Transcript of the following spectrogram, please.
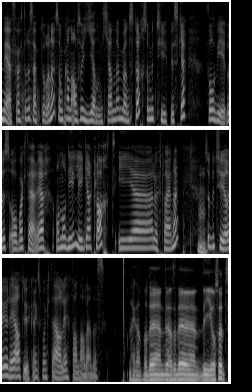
medfødte reseptorene, som kan altså gjenkjenne mønster som er typiske for virus og bakterier. Og når de ligger klart i luftveiene, mm. så betyr jo det at utgangspunktet er litt annerledes. Nei, og det, det, altså det, det, gir også et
